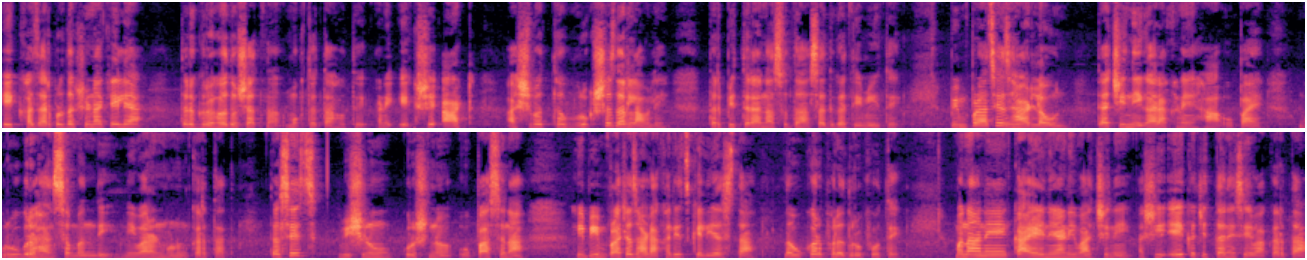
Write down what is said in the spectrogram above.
एक हजार प्रदक्षिणा केल्या तर ग्रहदोषातनं मुक्तता होते आणि एकशे आठ अश्वत्थ वृक्ष जर लावले तर पितरांनासुद्धा सद्गती मिळते. पिंपळाचे झाड लावून त्याची निगा राखणे हा उपाय गुरुग्रहांसंबंधी निवारण म्हणून करतात. तसेच विष्णू कृष्ण उपासना ही पिंपळाच्या झाडाखालीच केली असता लवकर फलद्रूप होते. मनाने कायेने आणि वाचेने अशी एकचित्ताने सेवा करता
